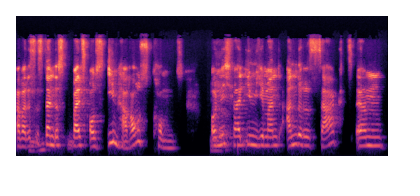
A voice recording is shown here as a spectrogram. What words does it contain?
Aber das mhm. ist dann das, weil es aus ihm herauskommt und ja. nicht, weil ihm jemand anderes sagt, ähm,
